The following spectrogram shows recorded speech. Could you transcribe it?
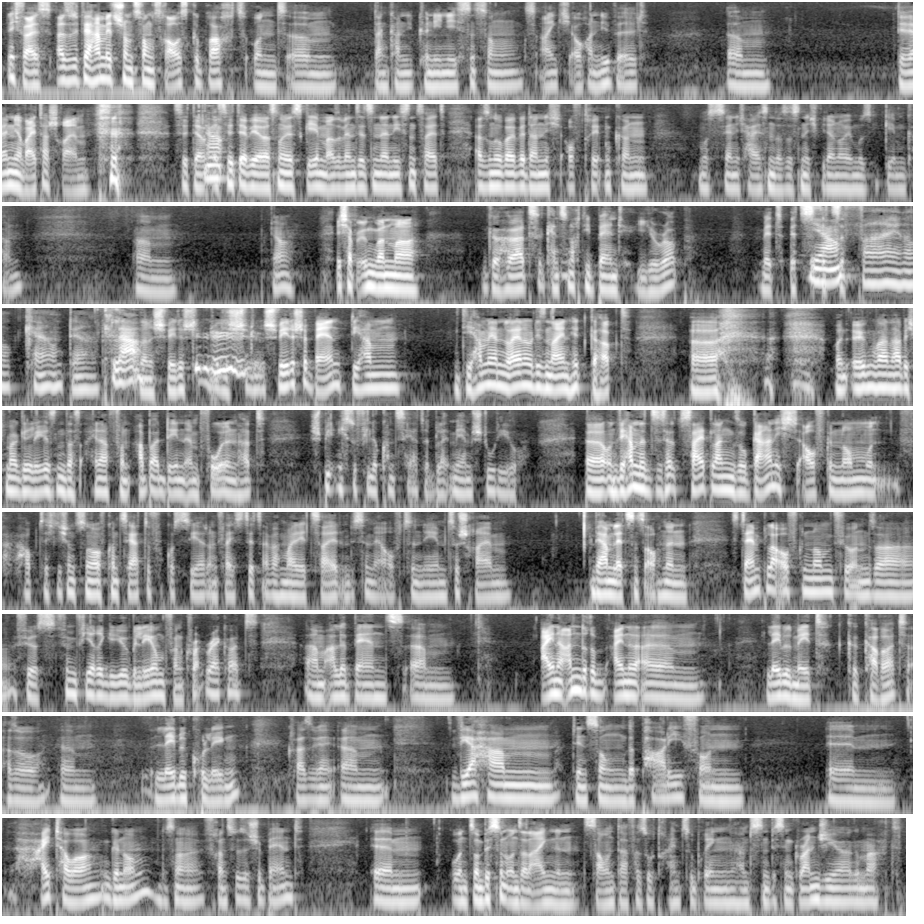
ich weiß, also wir haben jetzt schon Songs rausgebracht und ähm, dann kann, können die nächsten Songs eigentlich auch an die Welt. Ähm, wir werden ja weiterschreiben. es, wird ja, ja. es wird ja wieder was Neues geben. Also wenn es jetzt in der nächsten Zeit, also nur weil wir dann nicht auftreten können, muss es ja nicht heißen, dass es nicht wieder neue Musik geben kann. Ähm, ja. Ich habe irgendwann mal gehört, kennst du noch die Band Europe? Mit It's, ja. It's a Final Countdown. Klar. So eine schwedische, schwedische Band, die haben, die haben ja leider nur diesen einen Hit gehabt. Äh, und irgendwann habe ich mal gelesen, dass einer von ABBA denen empfohlen hat, spielt nicht so viele Konzerte, bleibt mehr im Studio. Äh, und wir haben eine Zeit lang so gar nicht aufgenommen und hauptsächlich uns nur auf Konzerte fokussiert. Und vielleicht ist jetzt einfach mal die Zeit, ein bisschen mehr aufzunehmen, zu schreiben. Wir haben letztens auch einen Sampler aufgenommen für unser fürs fünfjährige Jubiläum von Crud Records. Ähm, alle Bands ähm, eine andere, eine ähm, Labelmate gecovert, also ähm, Labelkollegen quasi. Ähm, wir haben den Song The Party von ähm, Hightower genommen, das ist eine französische Band, ähm, und so ein bisschen unseren eigenen Sound da versucht reinzubringen, haben es ein bisschen grungier gemacht.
